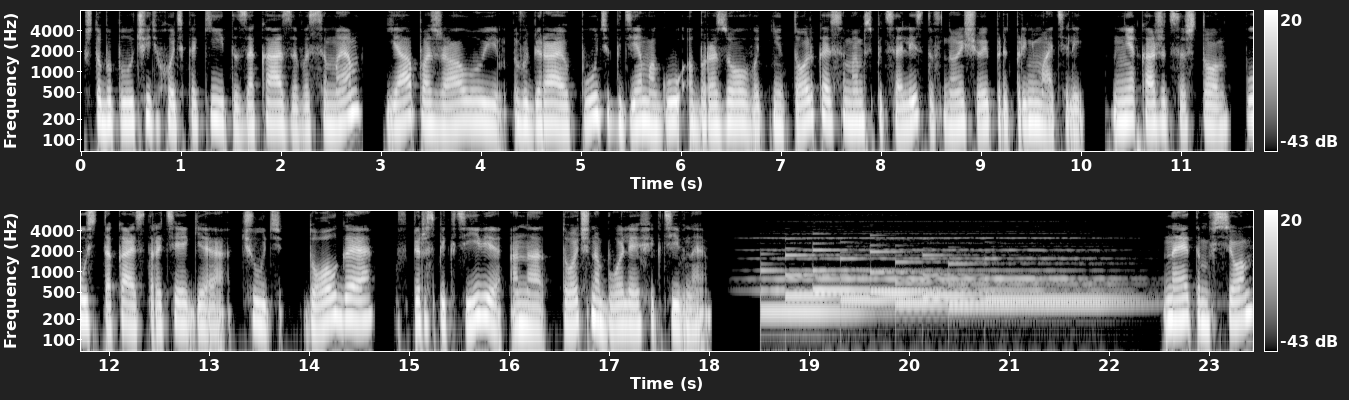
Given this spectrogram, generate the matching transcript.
чтобы получить хоть какие-то заказы в SMM, эм эм, я, пожалуй, выбираю путь, где могу образовывать не только SMM-специалистов, но еще и предпринимателей. Мне кажется, что пусть такая стратегия чуть долгая, в перспективе она точно более эффективная. На этом все.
